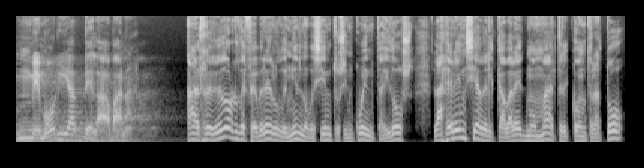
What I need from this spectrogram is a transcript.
Memoria de La Habana. Alrededor de febrero de 1952, la gerencia del Cabaret Montmartre contrató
